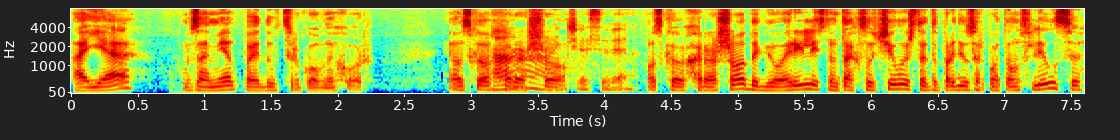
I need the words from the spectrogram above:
а я взамен пойду в церковный хор. И он сказал, А, хорошо. ничего себе. Он сказал, хорошо, договорились, но так случилось, что этот продюсер потом слился,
